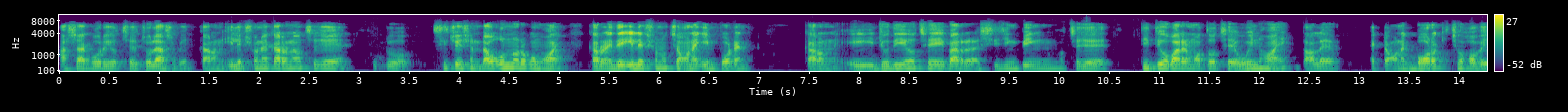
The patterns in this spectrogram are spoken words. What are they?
আশা করি হচ্ছে চলে আসবে। কারণ ইলেকশনের কারণে হচ্ছে যে একটু সিচুয়েশনটাও অন্যরকম হয়। কারণ এদের ইলেকশন হচ্ছে অনেক ইম্পর্টেন্ট কারণ এই যদি হচ্ছে এবার শি জিনপিং হচ্ছে যে তৃতীয়বারের মতো হচ্ছে উইন হয় তাহলে একটা অনেক বড় কিছু হবে।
